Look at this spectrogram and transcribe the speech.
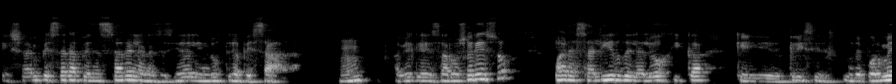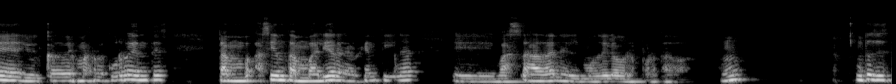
ya empezar a pensar en la necesidad de la industria pesada. Había que desarrollar eso para salir de la lógica que crisis de por medio y cada vez más recurrentes hacían tambalear a la Argentina eh, basada en el modelo agroexportador. Entonces,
